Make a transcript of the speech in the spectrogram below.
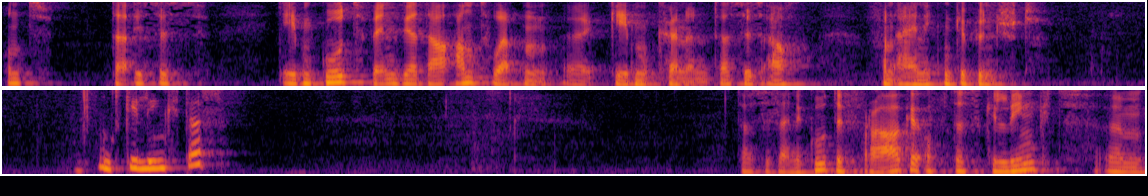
Und da ist es eben gut, wenn wir da Antworten äh, geben können. Das ist auch von einigen gewünscht. Und gelingt das? Das ist eine gute Frage, ob das gelingt. Ähm,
